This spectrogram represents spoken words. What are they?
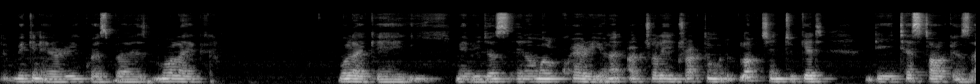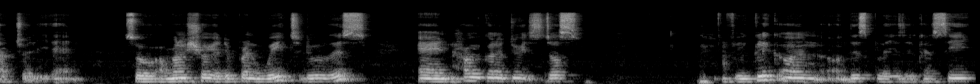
making a request, but it's more like more like a maybe just a normal query. You're not actually interacting with the blockchain to get the test tokens actually. And so I'm going to show you a different way to do this. And how you're going to do is just if you click on, on this place, you can see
